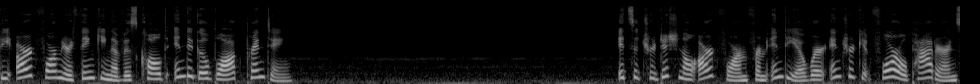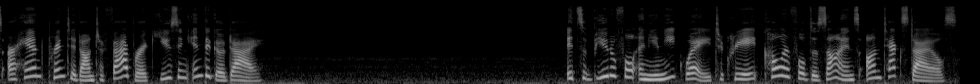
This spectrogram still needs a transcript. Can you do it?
The art form you're thinking of is called indigo block printing. It's a traditional art form from India where intricate floral patterns are hand printed onto fabric using indigo dye. It's a beautiful and unique way to create colorful designs on textiles.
